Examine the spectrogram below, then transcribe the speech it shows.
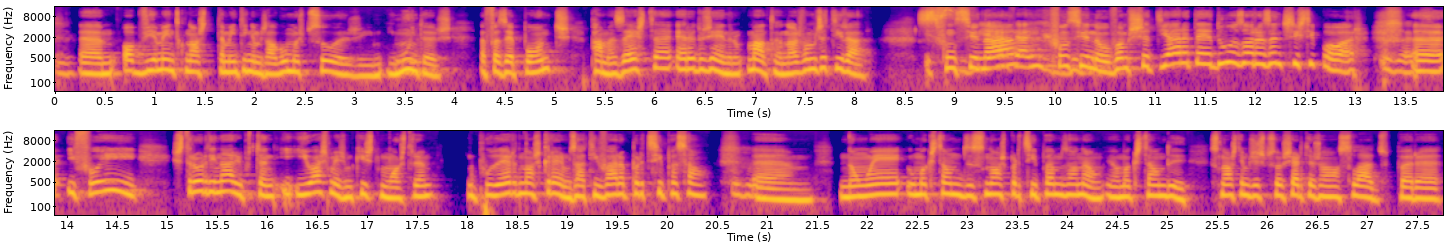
Uhum. Um, obviamente que nós também tínhamos algumas pessoas e, e muitas uhum. a fazer pontes, pá, mas esta era do género: malta, nós vamos atirar. Se Isso funcionar, funcionou. Vamos chatear até duas horas antes disto ir para o ar. Uh, e foi extraordinário. Portanto, e, e eu acho mesmo que isto mostra o poder de nós querermos ativar a participação. Uhum. Um, não é uma questão de se nós participamos ou não, é uma questão de se nós temos as pessoas certas ao nosso lado para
